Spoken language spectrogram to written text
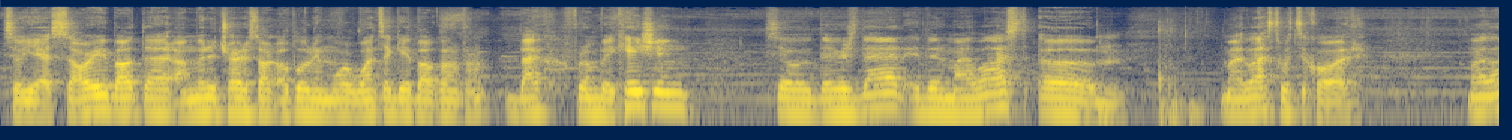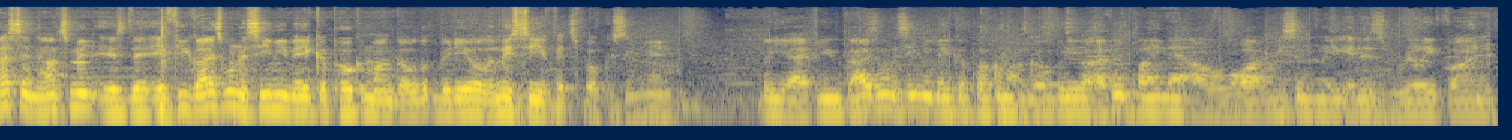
So yeah, sorry about that. I'm gonna try to start uploading more once I get back from back from vacation. So there's that. And then my last um, my last what's it called? My last announcement is that if you guys want to see me make a Pokemon Go video, let me see if it's focusing in. But yeah, if you guys want to see me make a Pokemon Go video, I've been playing that a lot recently. It is really fun.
